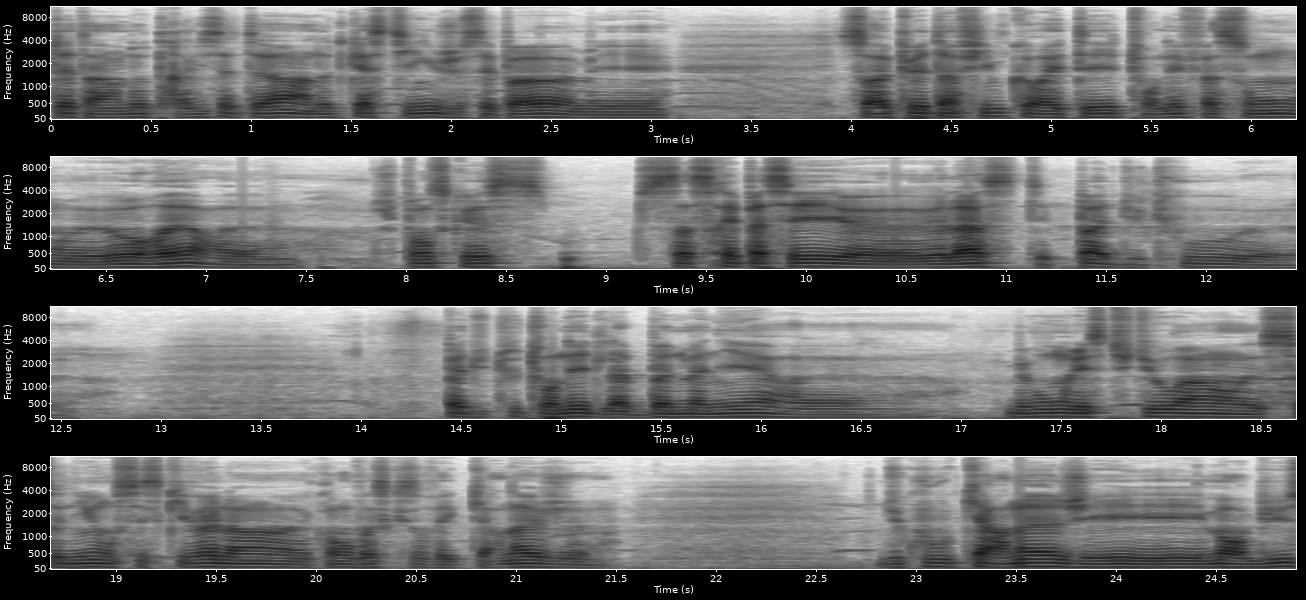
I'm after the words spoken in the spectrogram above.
Peut-être un autre réalisateur, un autre casting, je sais pas, mais ça aurait pu être un film qui aurait été tourné façon euh, horreur. Euh. je pense que ça serait passé. Euh, là, c'était pas du tout. pas du tout tourné de la bonne manière. mais bon, les studios, hein, Sony, on sait ce qu'ils veulent. Hein, quand on voit ce qu'ils ont fait avec Carnage. Du coup, Carnage et Morbus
